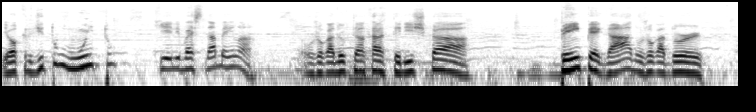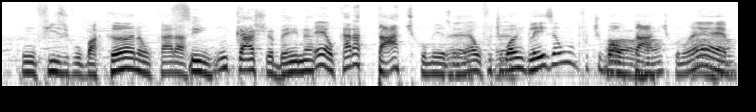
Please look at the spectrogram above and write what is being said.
eu acredito muito que ele vai se dar bem lá. É um jogador que tem uma característica bem pegada, um jogador com um físico bacana, um cara. Sim, encaixa bem, né? É, um cara tático mesmo, É, né? O futebol inglês é um futebol Aham, tático, não é aham.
